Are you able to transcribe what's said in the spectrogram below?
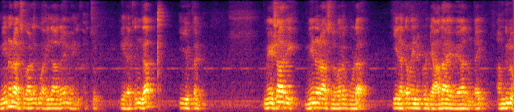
మీనరాశి వాళ్ళకు ఐదు ఆదాయం ఐదు ఖర్చు. ఈ రకంగా ఈ యొక్క మేషాది మీనరాశుల వరకు కూడా ఈ రకమైనటువంటి ఆదాయ వ్యయాలు ఉంటాయి. అందులో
